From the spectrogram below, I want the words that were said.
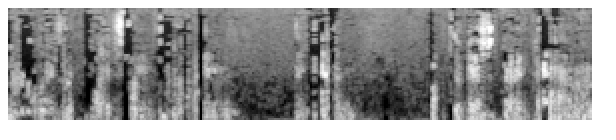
probably for quite some time, again, up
